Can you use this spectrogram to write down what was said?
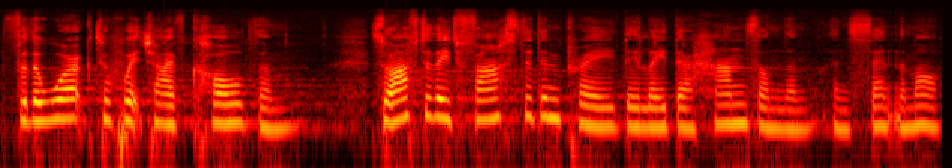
for the work to which I've called them. So after they'd fasted and prayed, they laid their hands on them and sent them off.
